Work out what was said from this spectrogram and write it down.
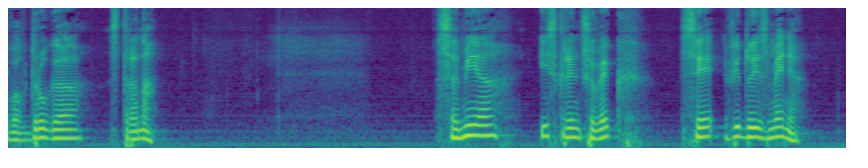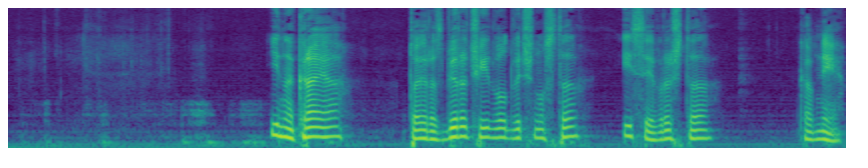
в друга страна. Самия искрен човек се видоизменя. И накрая той разбира, че идва от вечността и се връща към нея.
